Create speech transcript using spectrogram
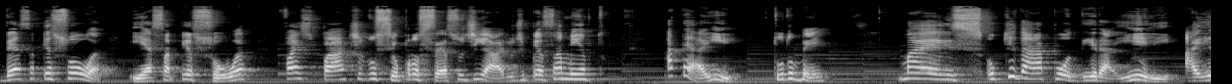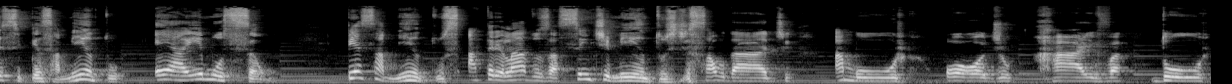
dessa pessoa e essa pessoa faz parte do seu processo diário de pensamento. Até aí, tudo bem. Mas o que dará poder a ele, a esse pensamento, é a emoção. Pensamentos atrelados a sentimentos de saudade, amor, ódio, raiva, dor,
